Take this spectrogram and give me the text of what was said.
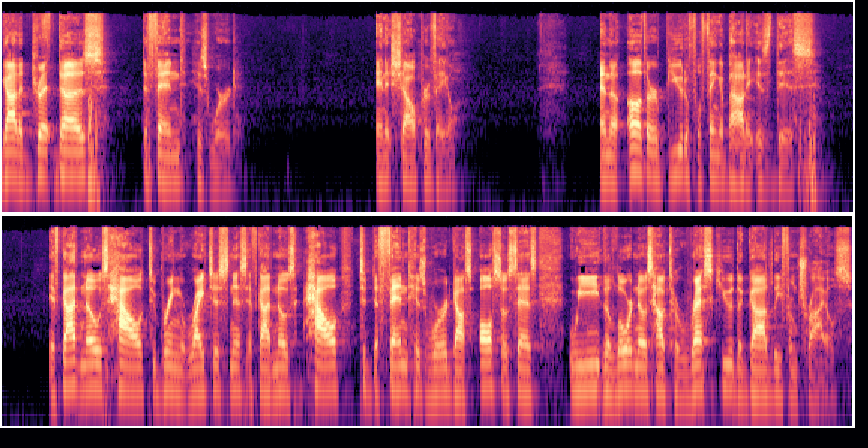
God does defend his word, and it shall prevail. And the other beautiful thing about it is this if God knows how to bring righteousness, if God knows how to defend his word, God also says, we, the Lord knows how to rescue the godly from trials.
